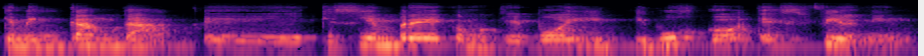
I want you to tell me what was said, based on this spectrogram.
que, me encanta, eh, que siempre como que voy y busco, es Filming.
